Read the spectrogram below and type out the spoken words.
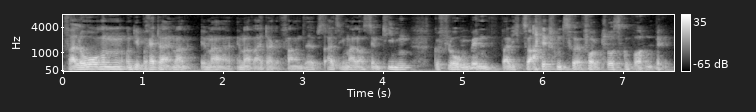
verloren und die Bretter immer, immer, immer weitergefahren, selbst als ich mal aus dem Team geflogen bin, weil ich zu alt und zu erfolglos geworden bin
